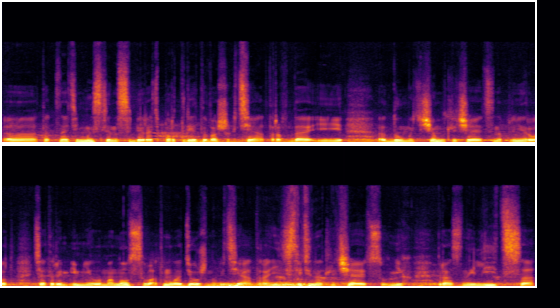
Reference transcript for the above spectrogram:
э, так знаете, мысленно собирать портреты ваших театров, да, и думать, чем отличается, например, вот театр имени Ломоносова от молодежного театра. Они действительно отличаются, у них разные лица.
